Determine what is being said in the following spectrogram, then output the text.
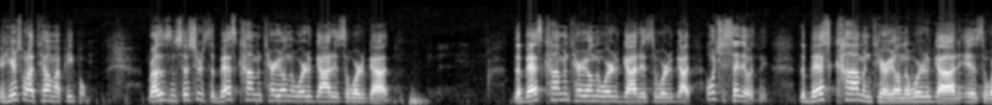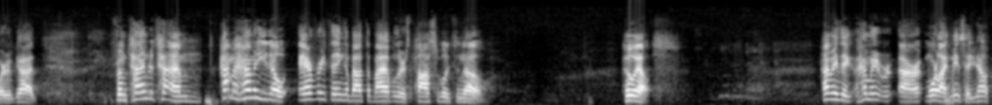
And here's what I tell my people Brothers and sisters, the best commentary on the Word of God is the Word of God. The best commentary on the Word of God is the Word of God. I want you to say that with me. The best commentary on the Word of God is the Word of God. From time to time, how, how many of you know everything about the Bible there's possible to know? Who else? How many think, how many are more like me say, you know,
